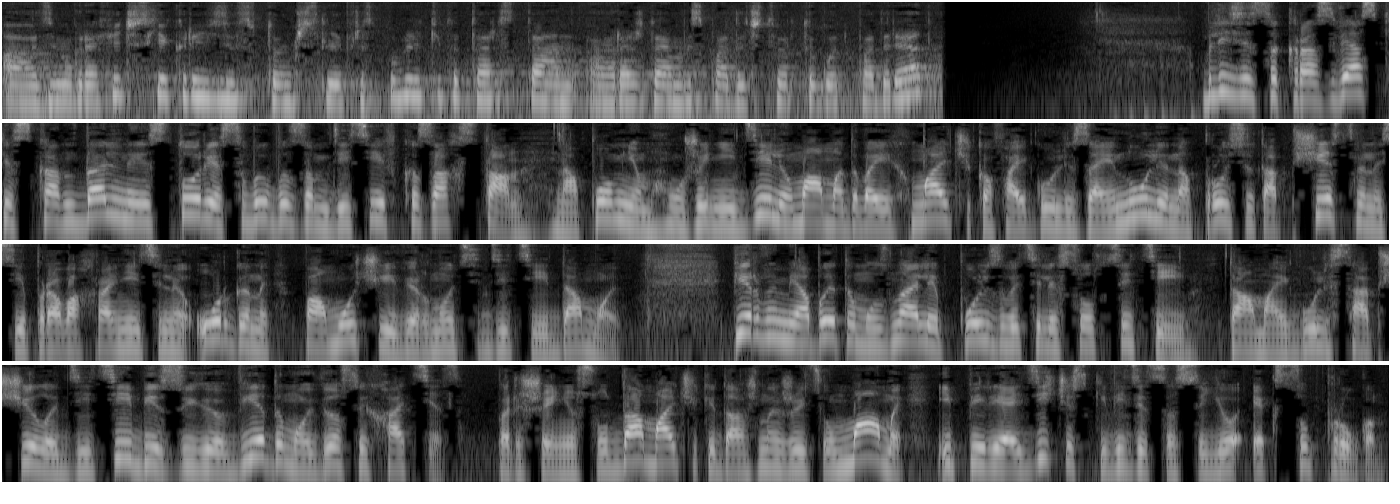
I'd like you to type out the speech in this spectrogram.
а, демографический кризис, в том числе и в Республике Татарстан. А, рождаемость падает четвертый год подряд. Близится к развязке скандальная история с вывозом детей в Казахстан. Напомним, уже неделю мама двоих мальчиков Айгуль Зайнулина просит общественности и правоохранительные органы помочь ей вернуть детей домой. Первыми об этом узнали пользователи соцсетей. Там Айгуль сообщила, детей без ее ведома увез их отец. По решению суда мальчики должны жить у мамы и периодически видеться с ее экс-супругом.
